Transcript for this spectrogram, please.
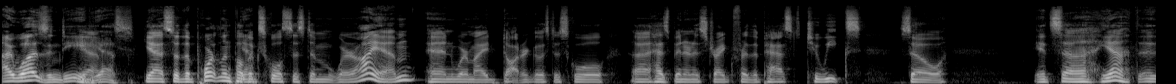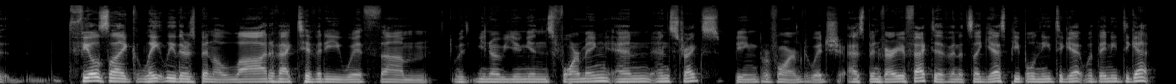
I was indeed, Yeah. yes. Yeah, so the Portland public school system where I am and where my daughter goes to school uh, has been in a strike for the past two weeks. So it's uh yeah, it feels like lately there's been a lot of activity with um with you know unions forming and and strikes being performed, which has been very effective. And it's like yes, people need to get what they need to get.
